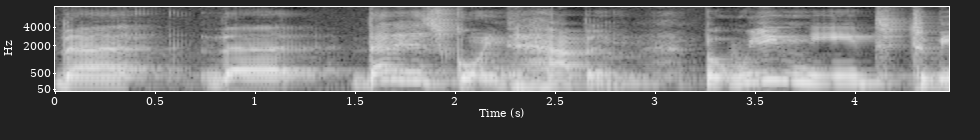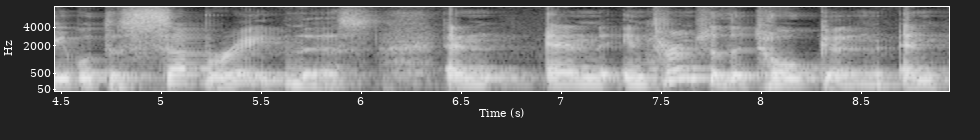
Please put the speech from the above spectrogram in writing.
that that that is going to happen but we need to be able to separate this and and in terms of the token and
